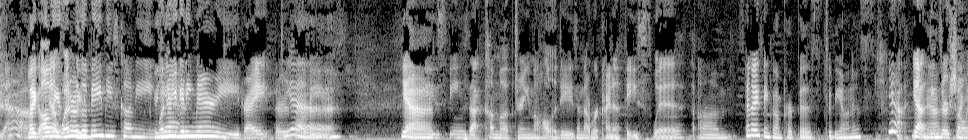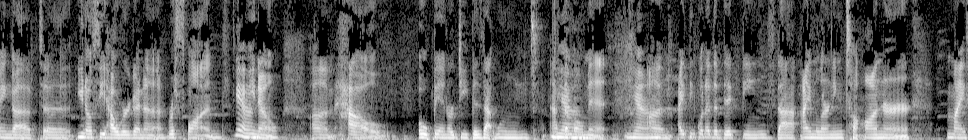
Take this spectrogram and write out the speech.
Yeah. Like all yeah, these when are the babies coming? When are you getting married? Right? There's Yeah. all these Yeah. these things that come up during the holidays and that we're kind of faced with. Um, And I think on purpose, to be honest. yeah, yeah, Yeah, things are it's like- showing up to you know see how we're gonna respond. Yeah. you know, um, how open or deep is that wound at Yeah. the moment. Yeah. Um, I think one of the big things that I'm learning to honor my,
